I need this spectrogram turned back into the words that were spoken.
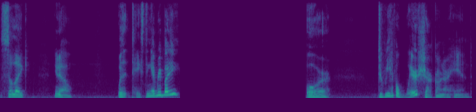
So like, you know, was it tasting everybody? Or do we have a were shark on our hand?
